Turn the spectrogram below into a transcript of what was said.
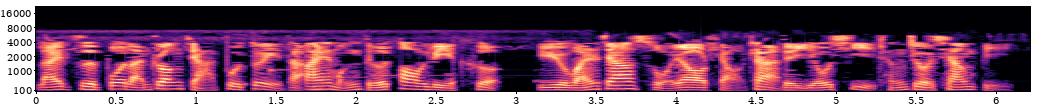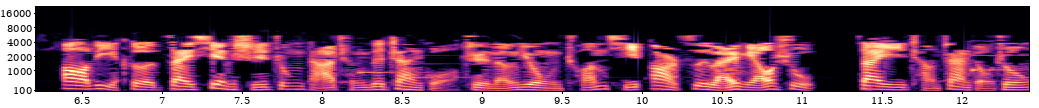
来自波兰装甲部队的埃蒙德·奥利克。与玩家所要挑战的游戏成就相比，奥利克在现实中达成的战果只能用传奇二字来描述。在一场战斗中，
